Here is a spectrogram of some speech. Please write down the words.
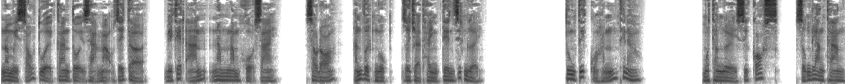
năm 16 tuổi can tội giả mạo giấy tờ, bị kết án 5 năm khổ sai. Sau đó, hắn vượt ngục rồi trở thành tên giết người. Tung tích của hắn thế nào? Một thằng người xứ Cos, sống lang thang,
